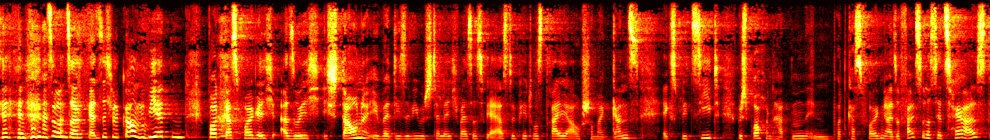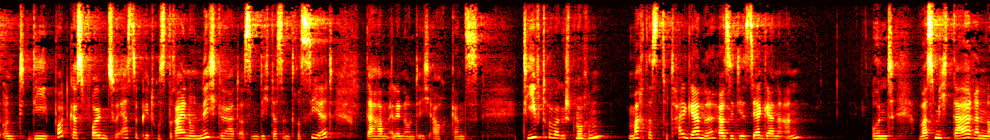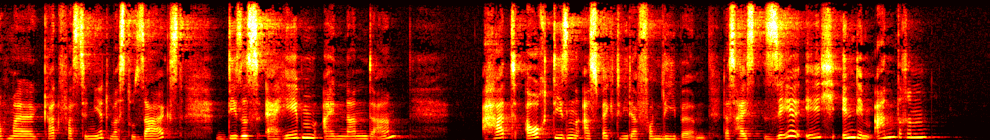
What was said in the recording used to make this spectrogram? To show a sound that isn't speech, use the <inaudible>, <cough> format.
<laughs> zu unserer <laughs> herzlich willkommen. vierten Podcast-Folge. Ich, also ich, ich staune über diese Bibelstelle. Ich weiß, dass wir 1. Petrus 3 ja auch schon mal ganz explizit besprochen hatten in Podcast-Folgen. Also falls du das jetzt hörst und die Podcast-Folgen zu 1. Petrus 3 noch nicht gehört hast und dich das interessiert, da haben Elena und ich auch ganz tief drüber gesprochen. Mhm. Mach das total gerne, hör sie dir sehr gerne an. Und was mich darin nochmal gerade fasziniert, was du sagst, dieses Erheben einander hat auch diesen Aspekt wieder von Liebe. Das heißt, sehe ich in dem anderen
